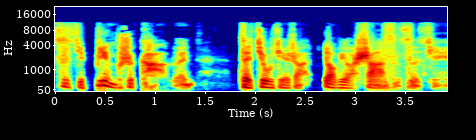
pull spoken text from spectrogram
自己并不是卡伦，在纠结着要不要杀死自己，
